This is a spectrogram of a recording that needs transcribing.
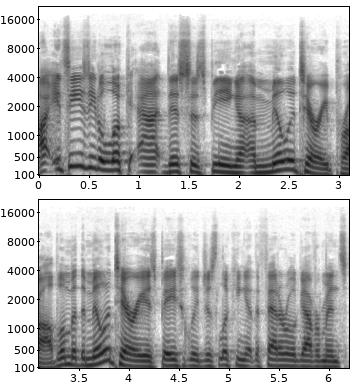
Uh, it's easy to look at this as being a, military problem, but the military is basically just looking at the federal government's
